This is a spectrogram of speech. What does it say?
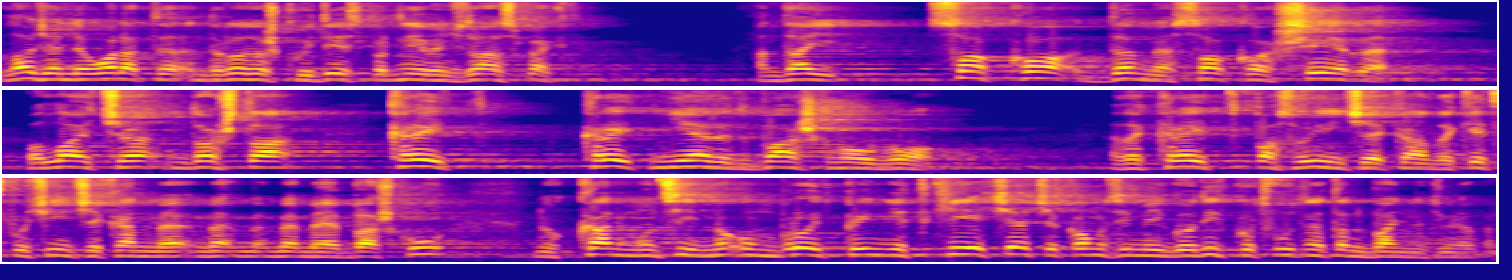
Allahu xhel-le ve ala të nderuar vëllezër kujdeset për neve në çdo aspekt. Andaj sa ka dëme, sa ka sherre, vallahi që ndoshta krejt krejt njerëzit bashkë me u bo. Dhe krejt pasurinë që e kanë dhe krejt fuqinë që e kanë me me me, me bashku, Nuk kanë mundësi me u mbrojt prej një të keqe që ka mundësi me i godit kur të futen e të në banjën e tyre, a po.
